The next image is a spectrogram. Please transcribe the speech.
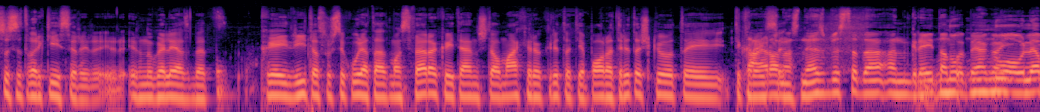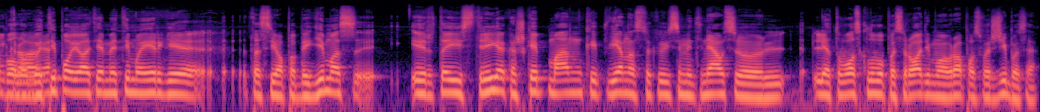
susitvarkys ir, ir, ir nugalės, bet kai rytas užsikūrė tą atmosferą, kai ten Štelmacherio krito tie porą tritaškių, tai tikrai... Ironas Nesbis tada ant greitą nu, pabėgo. Nuo Ulebo logotipo jo tie metimai irgi, tas jo pabėgimas ir tai įstrigė kažkaip man kaip vienas tokių įsimintiniausių Lietuvos klubų pasirodymų Europos varžybose.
